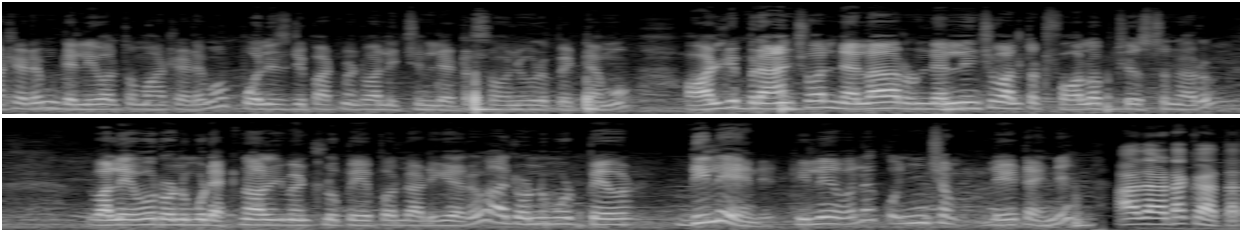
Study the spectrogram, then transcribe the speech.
మాట్లాడాము ఢిల్లీ వాళ్ళతో మాట్లాడాము పోలీస్ డిపార్ట్మెంట్ వాళ్ళు ఇచ్చిన లెటర్స్ అవన్నీ కూడా పెట్టాము. ఆల్రెడీ బ్రాంచ్ వాళ్ళు నెల రెండు నెలల నుంచి వాళ్ళతో ఫాలోఅప్ చేస్తున్నారు. వాళ్ళు ఏవో రెండు మూడు ఎక్నాలజ్మెంట్లు పేపర్లు అడిగారు. ఆ రెండు మూడు పేపర్ డిలే అయింది. డిలే వల్ల కొంచెం లేట్ అయింది. అది కథ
